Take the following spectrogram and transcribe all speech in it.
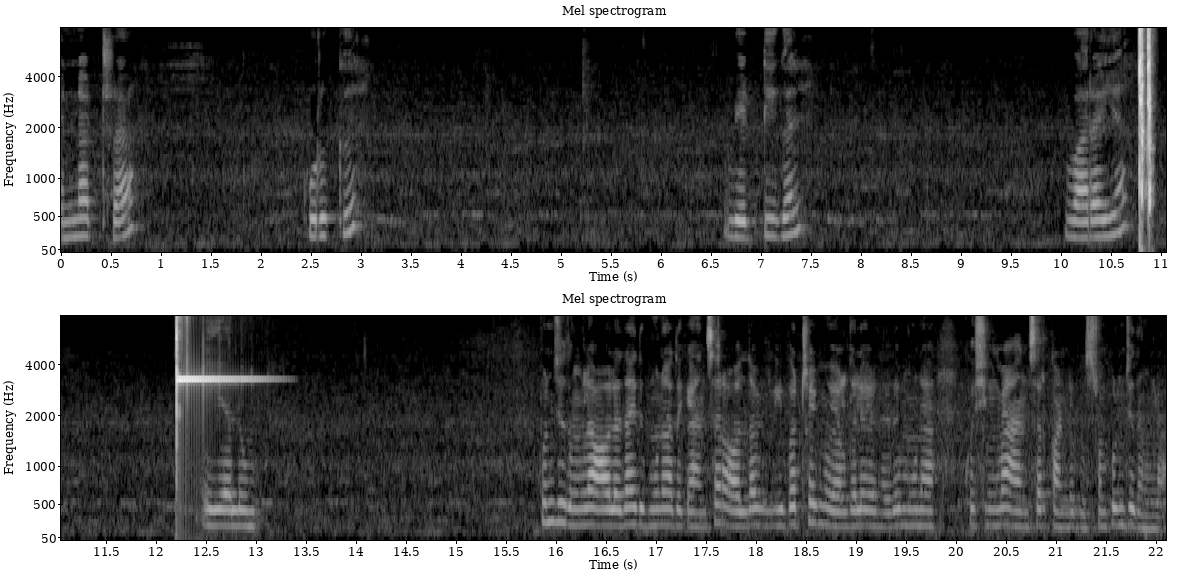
எண்ணற்ற குறுக்கு வெட்டிகள் வரைய இயலும். புரிஞ்சுதுங்களா? அவ்வளோதான் இது மூணாவதுக்கு ஆன்சர் அவ்வளோதான் இவற்றை முயல்களே இருந்தது. மூணு கொஷினுமே ஆன்சர் கண்டுபிடிச்சிட்டோம். புரிஞ்சுதுங்களா?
